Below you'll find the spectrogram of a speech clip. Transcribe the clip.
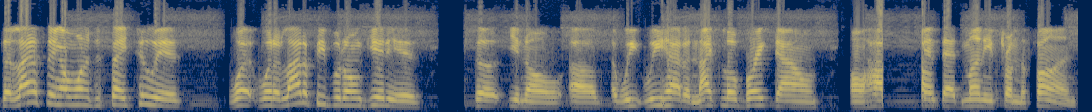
the last thing I wanted to say too is what what a lot of people don't get is the you know uh, we we had a nice little breakdown on how spent that money from the funds.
